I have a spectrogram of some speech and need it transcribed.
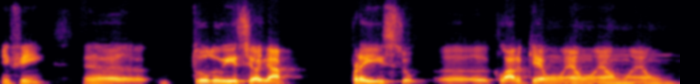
enfim, tudo isso, e olhar para isso, claro que é um, é um, é um, é um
